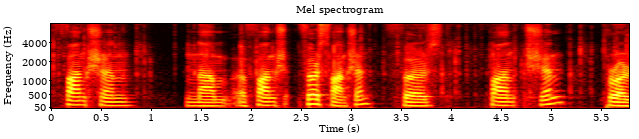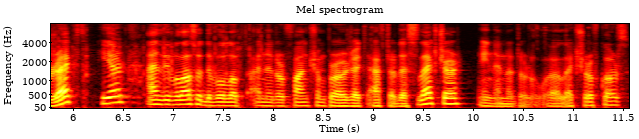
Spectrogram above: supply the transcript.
function num uh, function first function first function project here and we will also develop another function project after this lecture in another uh, lecture of course.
